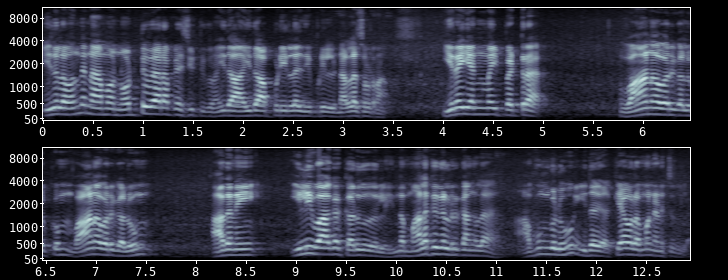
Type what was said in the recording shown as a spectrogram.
இதில் வந்து நாம் நொட்டு வேற பேசிகிட்டு இருக்கிறோம். இது இது அப்படி இல்லை இது இப்படி இல்லை நல்லா சொல்கிறான் இறையன்மை பெற்ற வானவர்களுக்கும் வானவர்களும் அதனை இழிவாக கருதுவதில்லை. இந்த மலக்குகள் இருக்காங்களே அவங்களும் இதை கேவலமாக நினச்சதில்ல.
